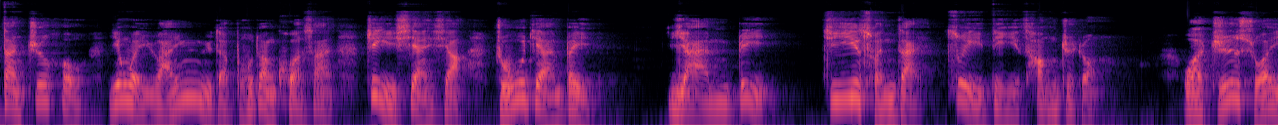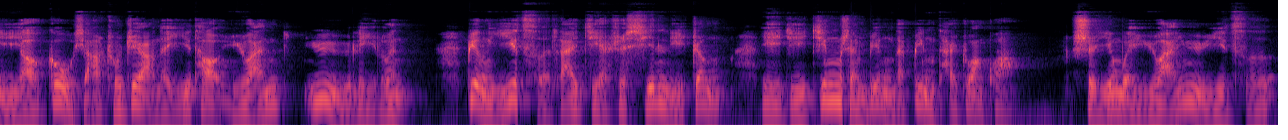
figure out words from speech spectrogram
但之后因为原欲的不断扩散，这一现象逐渐被掩蔽、积存在最底层之中。我之所以要构想出这样的一套原欲理论。并以此来解释心理症以及精神病的病态状况，是因为“原欲”一词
